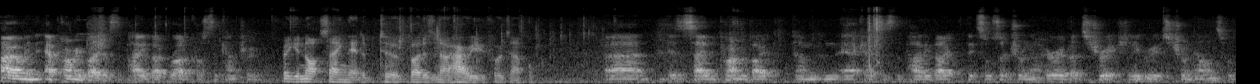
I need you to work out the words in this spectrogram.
I mean, our primary vote is the party vote right across the country. But you're not saying that to voters in Ohariu, for example. Uh, as I say, the primary vote, um, in our case, is the party vote. That's also true in Ohariu, but it's true actually everywhere. It's true in Helensville.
